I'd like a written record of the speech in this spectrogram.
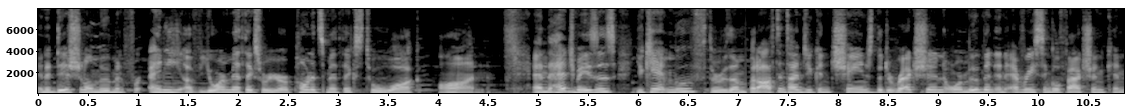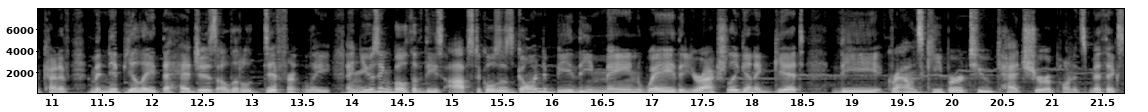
an additional movement for any of your mythics or your opponent's mythics to walk on. And the hedge mazes, you can't move through them, but oftentimes you can change the direction or movement, and every single faction can kind of manipulate the hedges a little differently. And using both of these obstacles is going to be the main way that you're actually going to get the groundskeeper to catch your opponent's mythics.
